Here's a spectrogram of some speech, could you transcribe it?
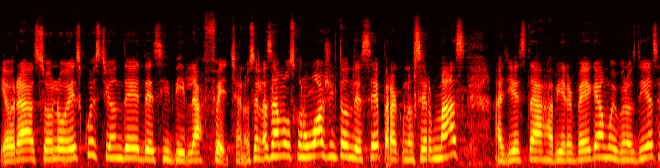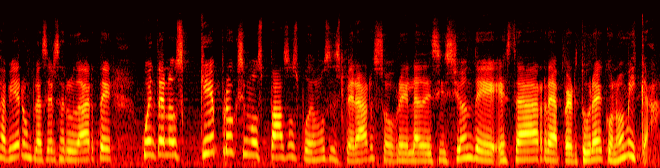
y ahora solo es cuestión de decidir la fecha. Nos enlazamos con Washington DC para conocer más. Allí está Javier Vega. Muy buenos días, Javier. Un placer saludarte. Cuéntanos qué próximos pasos podemos esperar sobre la decisión de esta reapertura económica.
